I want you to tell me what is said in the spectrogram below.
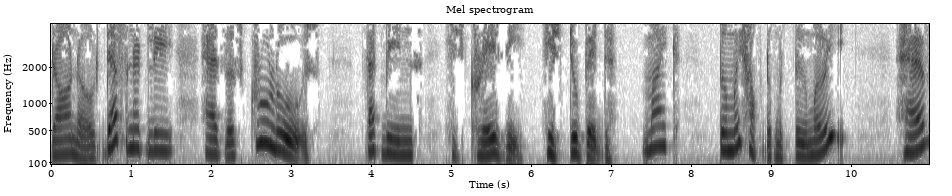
Donald definitely has a screw loose. That means he's crazy, he's stupid. Mike, tôi mới học được một từ mới. Have,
